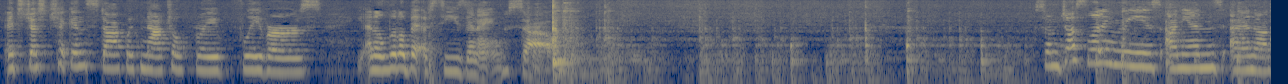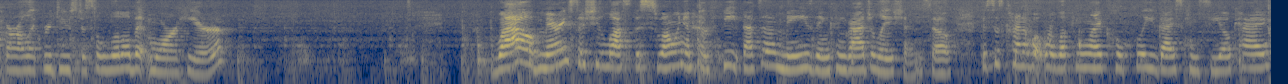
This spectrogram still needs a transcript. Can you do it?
It's just chicken stock with natural flavors and a little bit of seasoning. So So I'm just letting these onions and uh, garlic reduce just a little bit more here. Wow, Mary says she lost the swelling in her feet. That's amazing. Congratulations. So this is kind of what we're looking like. Hopefully you guys can see okay.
